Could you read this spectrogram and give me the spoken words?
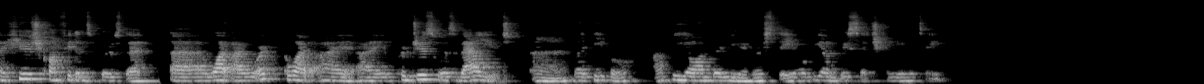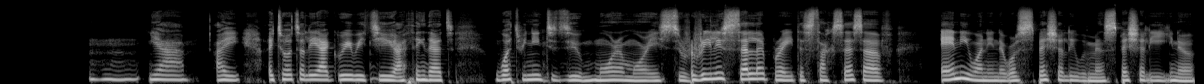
a huge confidence boost that uh, what I work, what I, I produce was valued by people beyond the university or beyond research community. Mm-hmm. Yeah, I I totally agree with you. I think that what we need to do more and more is to really celebrate the success of anyone in the world, especially women, especially you know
